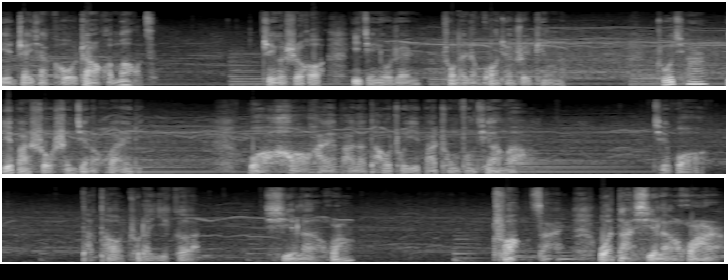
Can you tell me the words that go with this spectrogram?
便摘下口罩和帽子，这个时候，已经有人冲他扔矿泉水瓶了。竹签也把手伸进了怀里。我好害怕他掏出一把冲锋枪啊！结果，他掏出了一个西兰花。壮哉，我大西兰花啊！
